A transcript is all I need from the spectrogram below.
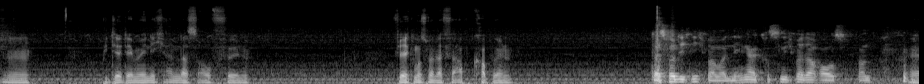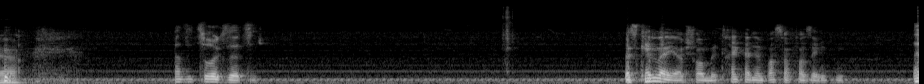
Hm. Bietet er mir nicht anders auffüllen. Vielleicht muss man dafür abkoppeln. Das würde ich nicht machen, weil den Hänger kriegst du nicht mehr da raus. Ja. Kannst du zurücksetzen. Das kennen wir ja schon mit Treckern im Wasser versenken.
